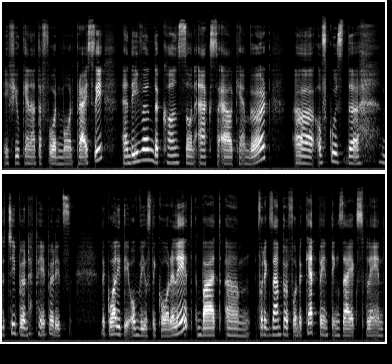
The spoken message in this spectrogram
if you cannot afford more pricey. And even the Canson XL can work. Uh, of course the the cheaper the paper it's the quality obviously correlate but um, for example for the cat paintings I explained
